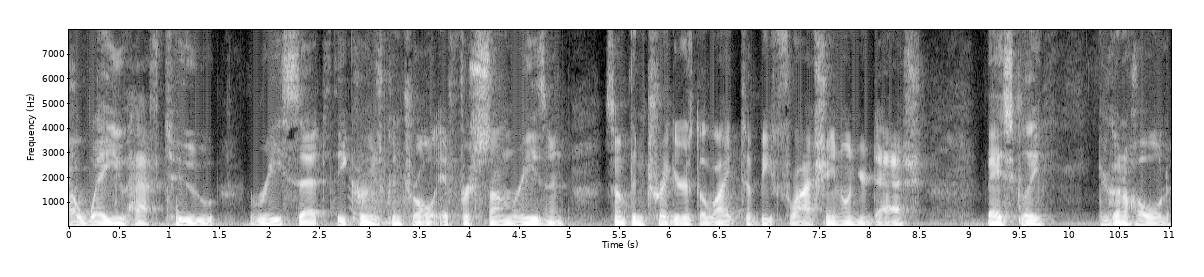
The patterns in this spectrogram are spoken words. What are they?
uh, way you have to reset the cruise control. If for some reason something triggers the light to be flashing on your dash, basically, you're going to hold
